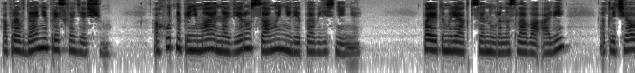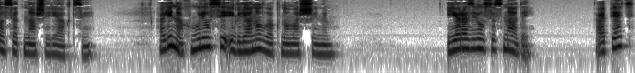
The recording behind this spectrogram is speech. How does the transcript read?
оправдание происходящему, охотно принимая на веру самые нелепые объяснения — поэтому реакция Нура на слова Али отличалась от нашей реакции. Али нахмурился и глянул в окно машины. «Я развелся с Надой». «Опять?»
